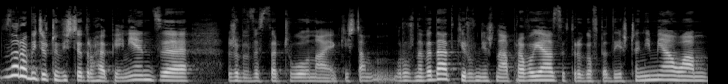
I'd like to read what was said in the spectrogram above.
zarobić oczywiście trochę pieniędzy, żeby wystarczyło na jakieś tam różne wydatki, również na prawo jazdy, którego wtedy jeszcze nie miałam.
